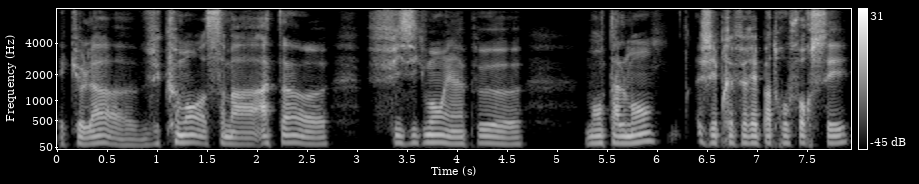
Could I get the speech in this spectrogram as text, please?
Et que là, euh, vu comment ça m'a atteint physiquement et un peu mentalement, j'ai préféré pas trop forcer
